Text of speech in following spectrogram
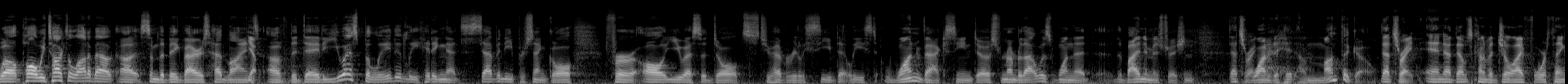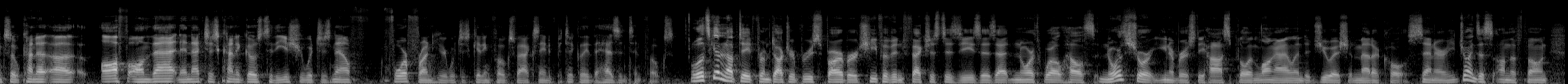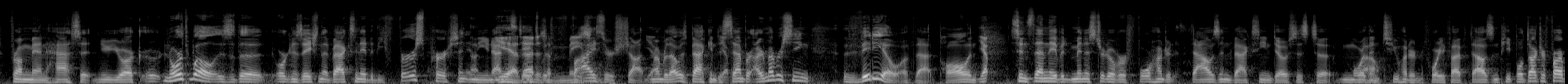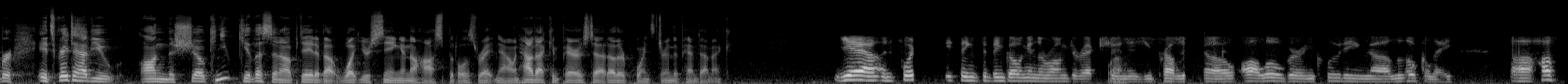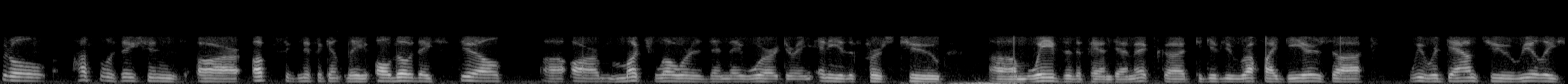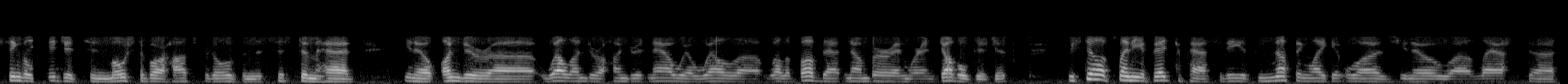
Well, Paul, we talked a lot about uh, some of the big virus headlines Yep. of the day. The U.S. belatedly hitting that 70% goal for all U.S. adults to have received at least one vaccine dose. Remember, that was one that uh, the Biden administration That's right. wanted to hit a month ago. That's right, and uh, that was kind of a July 4th thing. So kind of uh, off on that, and that just kind of goes to the issue, which is now forefront here, which is getting folks vaccinated, particularly the hesitant folks. Well, let's get an update from Dr. Bruce Farber, Chief of Infectious Diseases at Northwell Health's North Shore University Hospital and Long Island Jewish Medical Center. He joins us on the phone from Manhasset, New York. Uh, Northwell is the organization that vaccinated the first person in the United yeah, States with amazing. Pfizer shot. Yep. Remember, that was back in December. I remember seeing video of that, Paul. And Yep. since then, they've administered over 400,000 vaccine doses to more than 245,000 people. Dr. Farber, it's great to have you on the show. Can you give us an update about what you're seeing in the hospitals right now and how that compares to at other points during the pandemic? Yeah, unfortunately, things have been going in the wrong direction, Wow. as you probably know, all over, including uh, locally. Uh, hospital hospitalizations are up significantly, although they still uh, are much lower than they were during any of the first two um, waves of the pandemic. Uh, to give you rough ideas, uh, we were down to really single digits in most of our hospitals, and the system had you know, under uh, well under 100. Now we're well uh, well above that number, and we're in double digits. We still have plenty of bed capacity. It's nothing like it was, you know, uh, last uh,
